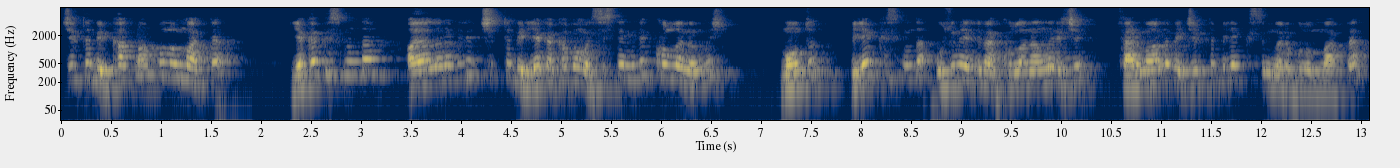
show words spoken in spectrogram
çıtlı bir katman bulunmakta. Yaka kısmında ayarlanabilir çıtlı bir yaka kapama sistemi de kullanılmış. Montun bilek kısmında uzun eldiven kullananlar için fermuarlı ve cırtlı bilek kısımları bulunmakta.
